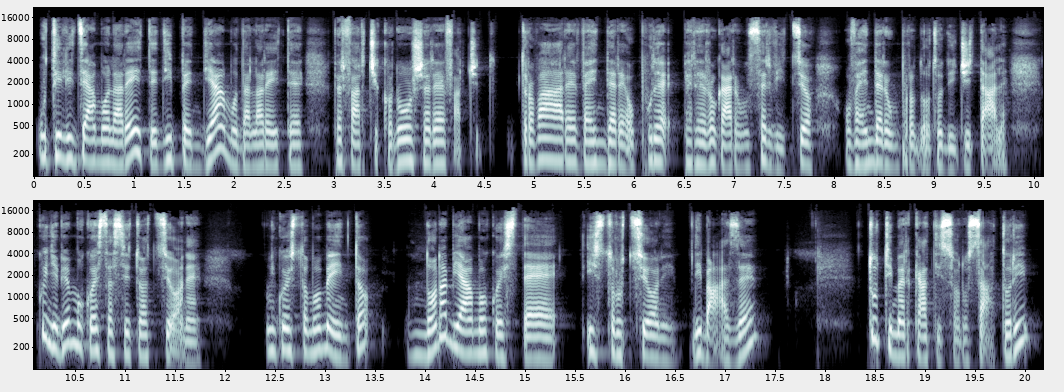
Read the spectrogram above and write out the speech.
utilizziamo la rete, dipendiamo dalla rete per farci conoscere, farci trovare, vendere oppure per erogare un servizio o vendere un prodotto digitale. Quindi abbiamo questa situazione in questo momento non abbiamo queste istruzioni di base, tutti i mercati sono saturi,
